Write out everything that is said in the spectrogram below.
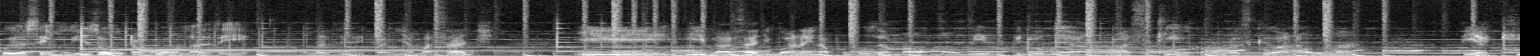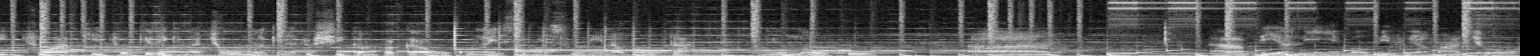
Kwa hiyo sehemu hizo utakuwa unazi unazifanyia masaji. Hii hii masaji bwana inapunguza ma, maumivu kidogo ya masikio, kama masikio yanauma pia kichwa, kichwa kile kinachouma kinachoshika mpaka huku unahisi misuli inavuta nyuma huku. Uh, uh, pia ni maumivu ya macho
